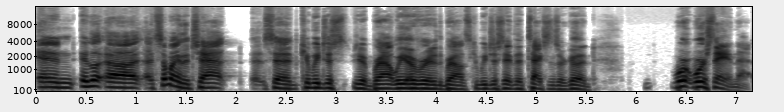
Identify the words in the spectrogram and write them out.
and it, uh, somebody in the chat said, "Can we just you know, Brown? We overrated the Browns. Can we just say the Texans are good?" We're we're saying that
